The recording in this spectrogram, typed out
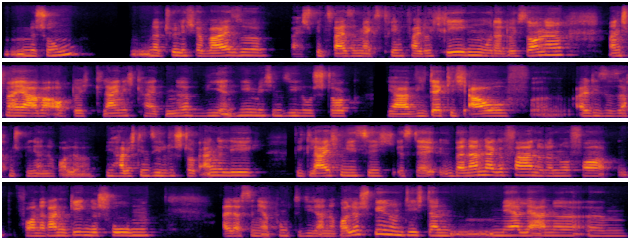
Mischungen. Natürlicherweise, beispielsweise im Extremfall durch Regen oder durch Sonne, manchmal ja aber auch durch Kleinigkeiten. Ne? Wie entnehme ich im Silostock? Ja, wie decke ich auf? Äh, all diese Sachen spielen ja eine Rolle. Wie habe ich den Silostock angelegt? wie gleichmäßig ist der übereinander gefahren oder nur vor, vorne ran gegengeschoben. All das sind ja Punkte, die da eine Rolle spielen und die ich dann mehr lerne, ähm,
